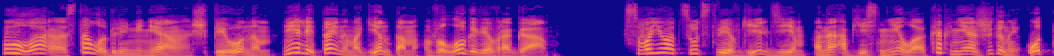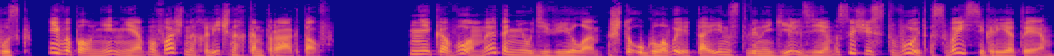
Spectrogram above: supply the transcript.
Улара стала для меня шпионом или тайным агентом в логове врага. Свое отсутствие в гильдии она объяснила как неожиданный отпуск и выполнение важных личных контрактов. Никого это не удивило, что у главы таинственной гильдии существуют свои секреты.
